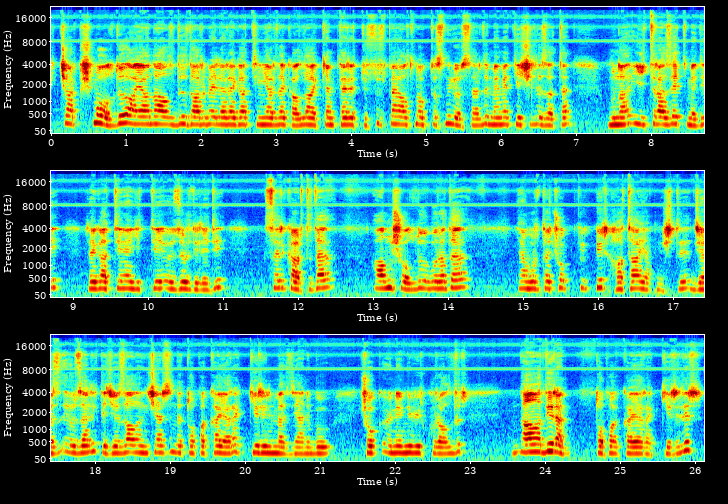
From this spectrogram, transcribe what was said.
bir çarpışma oldu. Ayağına aldığı darbeyle Regattin yerde kaldı. Hakem tereddütsüz penaltı noktasını gösterdi. Mehmet Yeşil de zaten buna itiraz etmedi. Regattin'e gitti, özür diledi. Sarı kartı da almış oldu. Burada yani burada çok büyük bir hata yapmıştı. Cez- özellikle ceza alanı içerisinde topa kayarak girilmez. Yani bu çok önemli bir kuraldır. Nadiren topa kayarak girilir.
